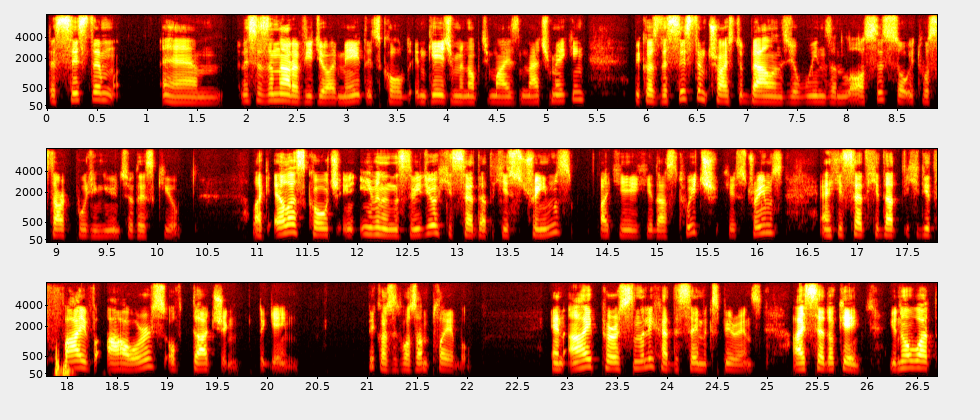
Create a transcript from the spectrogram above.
the system um, this is another video I made. It's called engagement optimized matchmaking because the system tries to balance your wins and losses, so it will start putting you into this queue. Like LS Coach, even in this video, he said that he streams, like he, he does Twitch, he streams, and he said he that he did five hours of dodging the game because it was unplayable. And I personally had the same experience. I said, okay, you know what?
